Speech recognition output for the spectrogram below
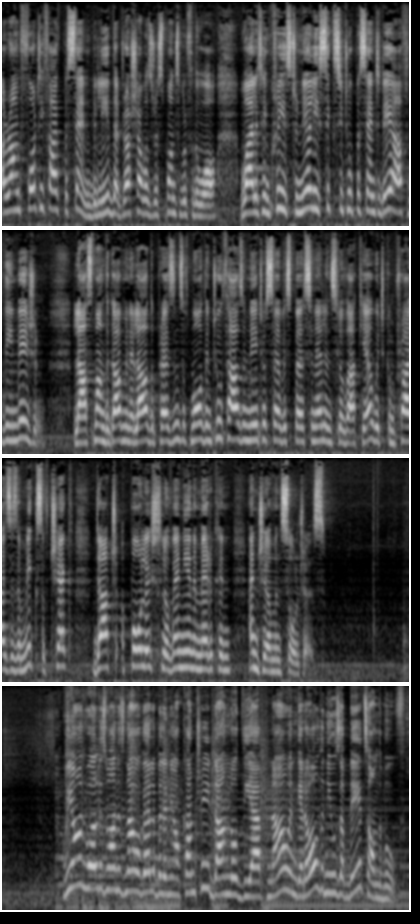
around 45% believed that Russia was responsible for the war, while it increased to nearly 62% today after the invasion. Last month, the government allowed the presence of more than 2,000 NATO service personnel in Slovakia, which comprises a mix of Czech, Dutch, Polish, Slovenian, American, and German soldiers. WION World is One is now available in your country. Download the app now and get all the news updates on the move.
